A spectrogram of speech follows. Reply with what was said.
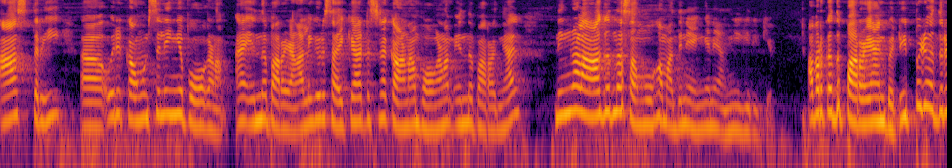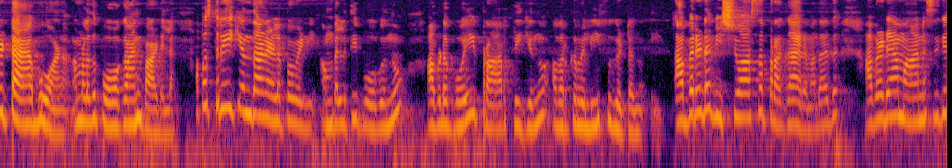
ആ സ്ത്രീ ഒരു കൗൺസിലിംഗ് പോകണം എന്ന് പറയണം അല്ലെങ്കിൽ ഒരു സൈക്കാട്രിസ്റ്റിനെ കാണാൻ പോകണം എന്ന് പറഞ്ഞാൽ നിങ്ങളാകുന്ന സമൂഹം അതിനെ എങ്ങനെ അംഗീകരിക്കും? അവർക്കത് പറയാൻ പറ്റും. ഇപ്പോഴും അതൊരു ടാബുവാണ് നമ്മളത് പോകാൻ പാടില്ല. അപ്പോൾ സ്ത്രീക്ക് എന്താണ് എളുപ്പവഴി അമ്പലത്തിൽ പോകുന്നു അവിടെ പോയി പ്രാർത്ഥിക്കുന്നു അവർക്ക് റിലീഫ് കിട്ടുന്നു. അവരുടെ വിശ്വാസ പ്രകാരം അതായത് അവരുടെ ആ മാനസിക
